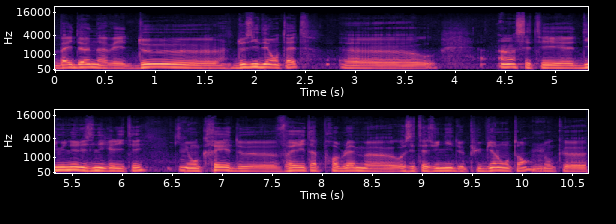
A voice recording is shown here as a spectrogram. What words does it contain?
Biden avait deux, deux idées en tête. un, c'était diminuer les inégalités qui ont créé de véritables problèmes euh, aux États-Unis depuis bien longtemps. Mm. Donc euh,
